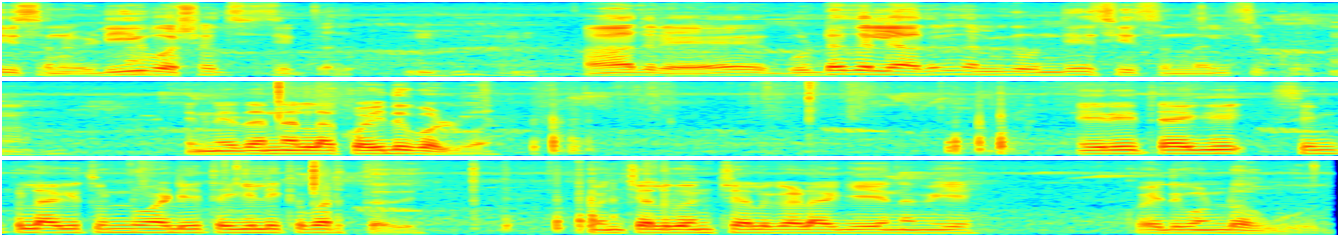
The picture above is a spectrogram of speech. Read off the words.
ಸೀಸನ್ ಇಡೀ ವರ್ಷ ಸಿಗ್ತದೆ. ಆದರೆ ಗುಡ್ಡದಲ್ಲಿ ಆದರೆ ನಮಗೆ ಒಂದೇ ಸೀಸನ್ನಲ್ಲಿ ಸಿಕ್ಕು ಇನ್ನು ಇದನ್ನೆಲ್ಲ ಕೊಯ್ದುಕೊಳ್ಳುವ? ಈ ರೀತಿಯಾಗಿ ಸಿಂಪಲಾಗಿ ತುಂಡು ಮಾಡಿ ತೆಗಿಲಿಕ್ಕೆ ಬರ್ತದೆ. ಗೊಂಚಲು ಗೊಂಚಲುಗಳಾಗಿ ನಮಗೆ ಕೊಯ್ದುಕೊಂಡು ಹೋಗ್ಬೋದು.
